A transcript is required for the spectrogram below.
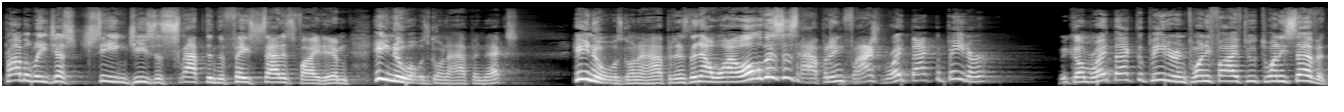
Probably just seeing Jesus slapped in the face satisfied him. He knew what was going to happen next. He knew what was going to happen. And now, while all this is happening, flash right back to Peter. We come right back to Peter in 25 through 27.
